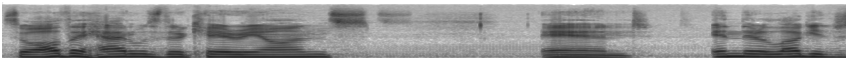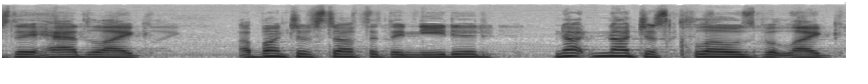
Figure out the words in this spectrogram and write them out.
So all they had was their carry ons and in their luggage they had like a bunch of stuff that they needed. Not not just clothes but like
